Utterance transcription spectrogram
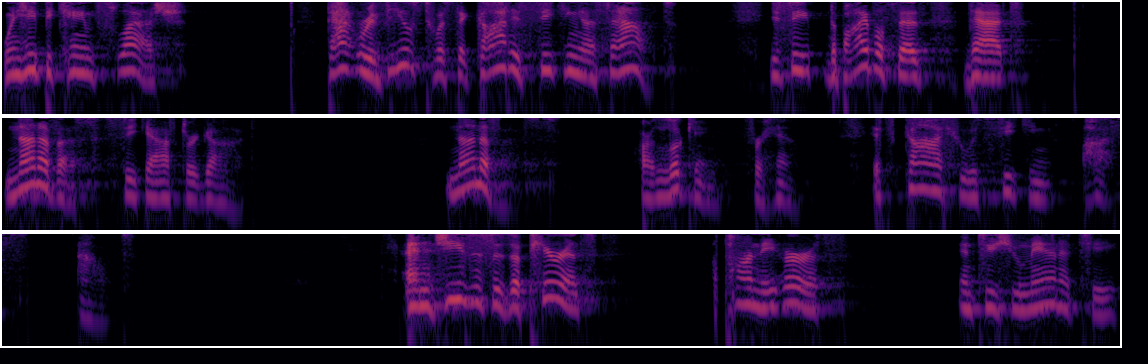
when he became flesh, that reveals to us that God is seeking us out. You see, the Bible says that none of us seek after God. None of us are looking for him. It's God who is seeking us out. And Jesus' appearance upon the earth into humanity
